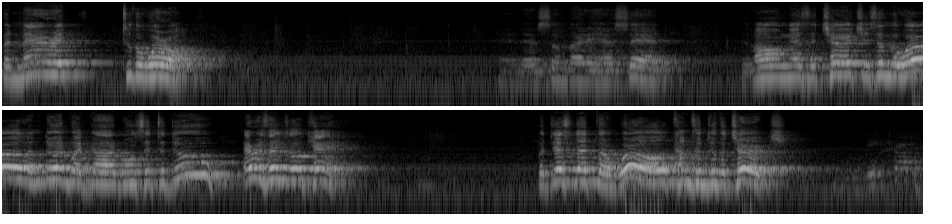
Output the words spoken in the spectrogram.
but married to the world. And as somebody has said, as long as the church is in the world and doing what God wants it to do, everything's okay. But just let the world comes into the church, Big trouble.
